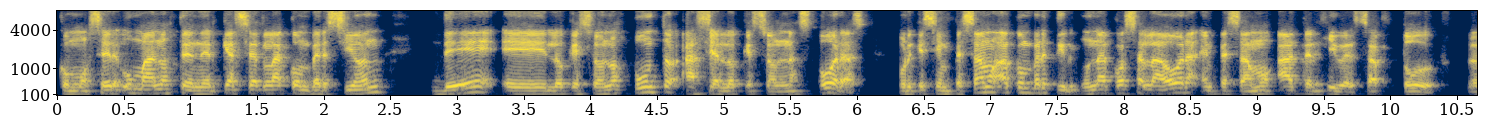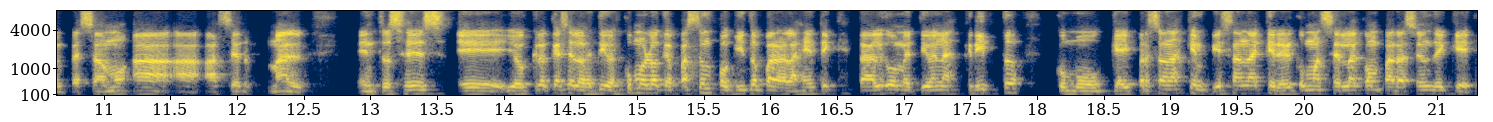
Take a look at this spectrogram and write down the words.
como ser humanos tener que hacer la conversión de eh, lo que son los puntos hacia lo que son las horas. Porque si empezamos a convertir una cosa a la hora, empezamos a tergiversar todo, lo empezamos a, a hacer mal. Entonces, eh, yo creo que ese es el objetivo. Es como lo que pasa un poquito para la gente que está algo metido en las cripto, como que hay personas que empiezan a querer como hacer la comparación de que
